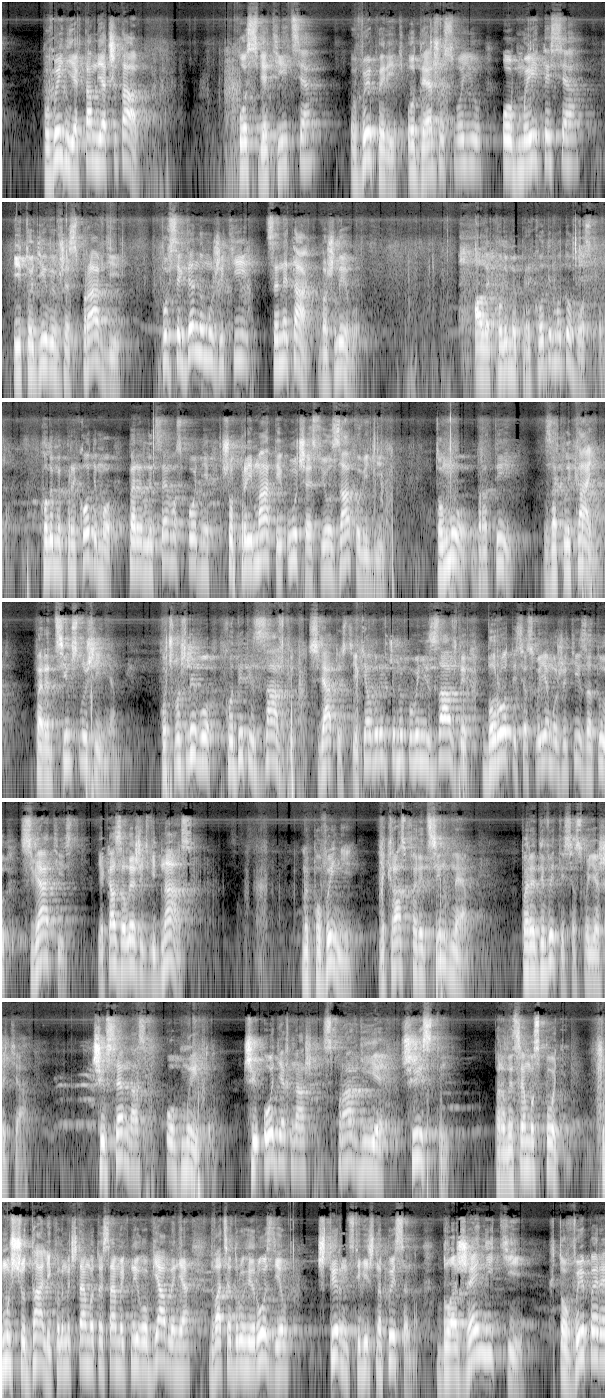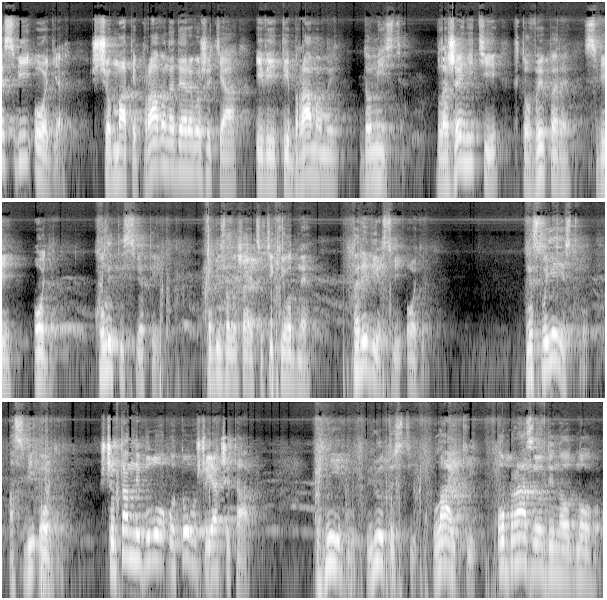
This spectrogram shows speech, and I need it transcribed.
Повинні, як там я читав, освятіться, виперіть одежу свою, обмийтеся, і тоді ви вже справді в повсякденному житті це не так важливо. Але коли ми приходимо до Господа, коли ми приходимо перед лице Господнє, щоб приймати участь в Його заповіді, тому брати закликають перед цим служінням. Хоч важливо ходити завжди в святості, як я говорив, що ми повинні завжди боротися в своєму житті за ту святість, яка залежить від нас, ми повинні якраз перед цим днем передивитися своє життя. Чи все в нас обмито, чи одяг наш справді є чистий перед лицем Господнім. Тому що далі, коли ми читаємо той самий книгу об'явлення, 22 розділ, 14 вірш написано: блаженні ті, хто випере свій одяг, щоб мати право на дерево життя і війти брамами до місця. Блаженні ті, хто випере свій одяг. Коли ти святий, тобі залишається тільки одне: перевір свій одяг. Не своє єство, а свій одяг. Щоб там не було отого, що я читав: гніву, лютості, лайки, образи один на одного.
